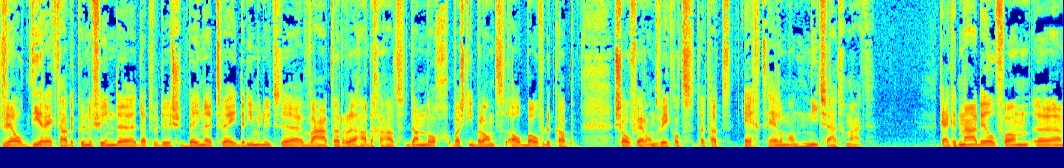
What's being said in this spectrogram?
wel direct hadden kunnen vinden. Dat we dus binnen twee, drie minuten eh, water eh, hadden gehad. Dan nog was die brand al boven de kap zo ver ontwikkeld. Dat had echt helemaal niets uitgemaakt. Kijk, het nadeel van uh,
